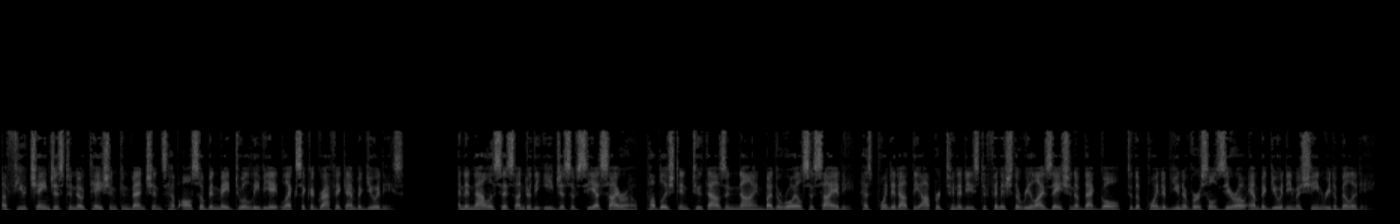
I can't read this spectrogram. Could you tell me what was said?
A few changes to notation conventions have also been made to alleviate lexicographic ambiguities. An analysis under the aegis of CSIRO, published in 2009 by the Royal Society, has pointed out the opportunities to finish the realization of that goal, to the point of universal zero-ambiguity machine readability.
